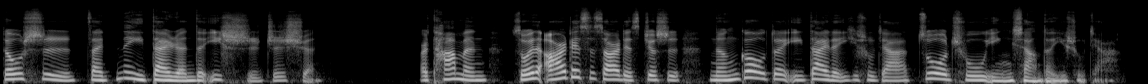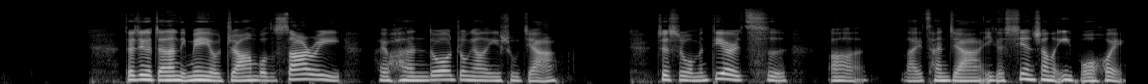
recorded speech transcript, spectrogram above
都是在那一代人的一时之选，而他们所谓的 artists artist 就是能够对一代的艺术家做出影响的艺术家。在这个展览里面有 John Bossari，还有很多重要的艺术家。这是我们第二次呃来参加一个线上的艺博会。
